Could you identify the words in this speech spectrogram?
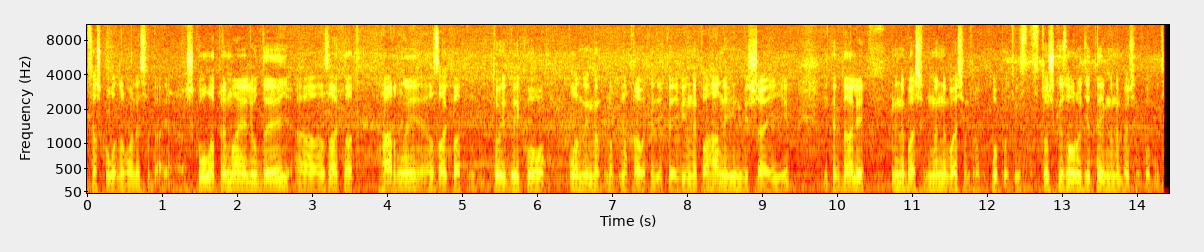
ця школа нормально сідає. Школа приймає людей, заклад гарний, заклад той, до якого плануємо направити дітей. Він непоганий, він вміщає їх і так далі. Ми не бачимо, ми не бачимо клопотів. З точки зору дітей ми не бачимо клопотів.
